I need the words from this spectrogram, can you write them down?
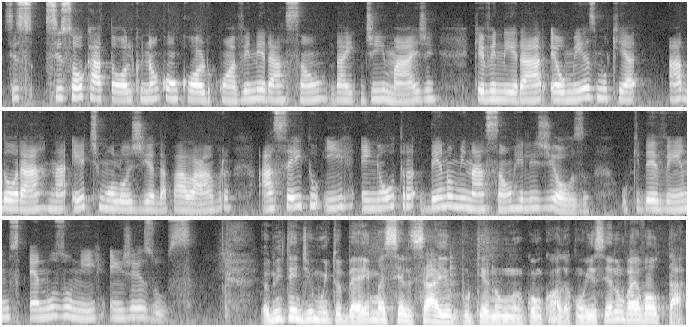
Se, se sou católico e não concordo com a veneração da, de imagem, que venerar é o mesmo que adorar na etimologia da palavra, aceito ir em outra denominação religiosa. O que devemos é nos unir em Jesus. Eu não entendi muito bem, mas se ele saiu porque não concorda com isso, ele não vai voltar.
